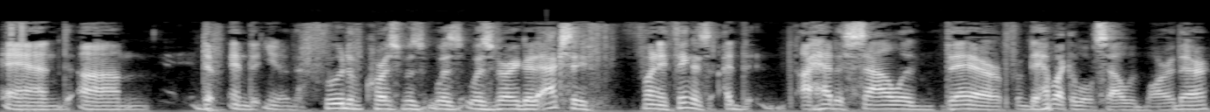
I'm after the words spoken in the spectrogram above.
And um, the, and the, you know the food of course was was was very good. Actually, funny thing is I, I had a salad there from they have like a little salad bar there,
